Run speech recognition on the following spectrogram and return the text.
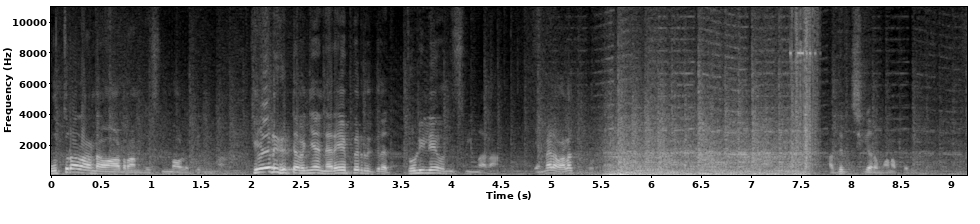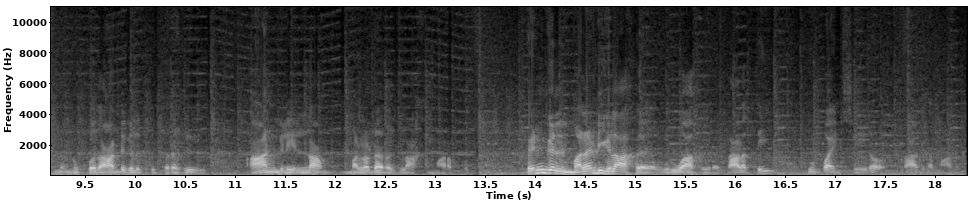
ருத்ராதாண்டம் ஆடுறான் இந்த சினிமாவில் தெரியுமா? கேடு கிட்டவங்க நிறைய பேர் இருக்கிற தொழிலே வந்து சினிமா தான். என் மேலே வழக்கு அதிர்ச்சிகரமான பதிவு. இந்த முப்பது ஆண்டுகளுக்கு பிறகு ஆண்கள் எல்லாம் மலடர்களாக மாறப்போம். பெண்கள் மலடிகளாக உருவாகுகிற காலத்தை டூ பாயிண்ட் ஜீரோ மாறும்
